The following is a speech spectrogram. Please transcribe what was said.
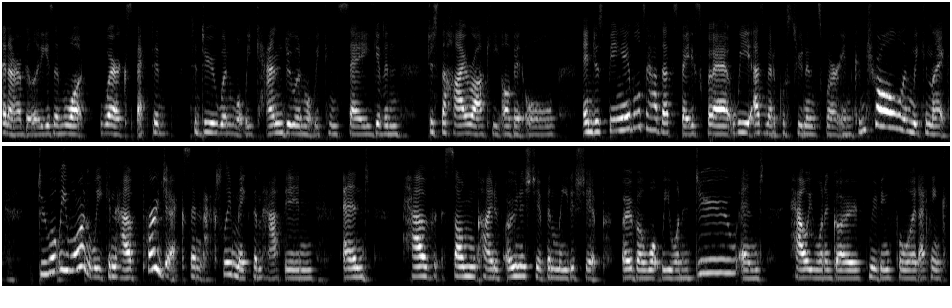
and our abilities and what we're expected to do and what we can do and what we can say given just the hierarchy of it all. And just being able to have that space where we as medical students were in control and we can like do what we want. We can have projects and actually make them happen. And have some kind of ownership and leadership over what we want to do and how we want to go moving forward i think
